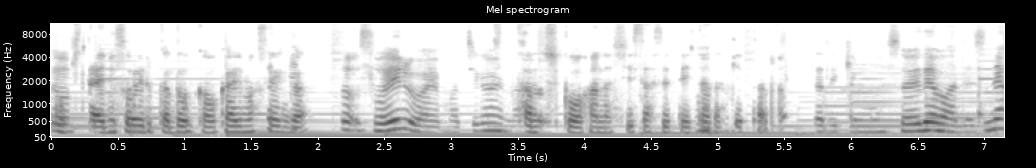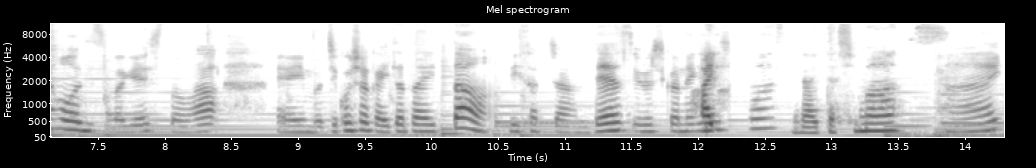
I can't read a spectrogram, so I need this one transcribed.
とご期待に添えるかどうかわかりませんがそ添えるわよ間違いない楽しくお話しさせていただけたらいただきます。それではですね、本日のゲストは、えー今自己紹介いただいたりさちゃんです。よろしくお願いします。お願いいたしますはい。はい。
